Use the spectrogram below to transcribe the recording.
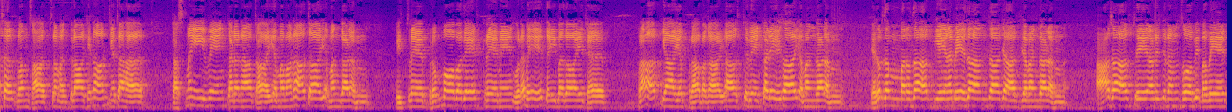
सर्वं शास्त्रमग्राहिनान्यतः तस्मै वेङ्कटनाथाय मम नाथाय मङ्गलम्। पित्रे ब्रह्मोपदेष्ट्रे मे गुरवे दैवदाय च प्राप्याय प्रापकायास्तु वेङ्कटेशाय मङ्गलम्। यकृतं वरदार्येण वेदान्ताचार्यमङ्गलम् आशास्ते अनुचनं सोऽपि भवेत्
